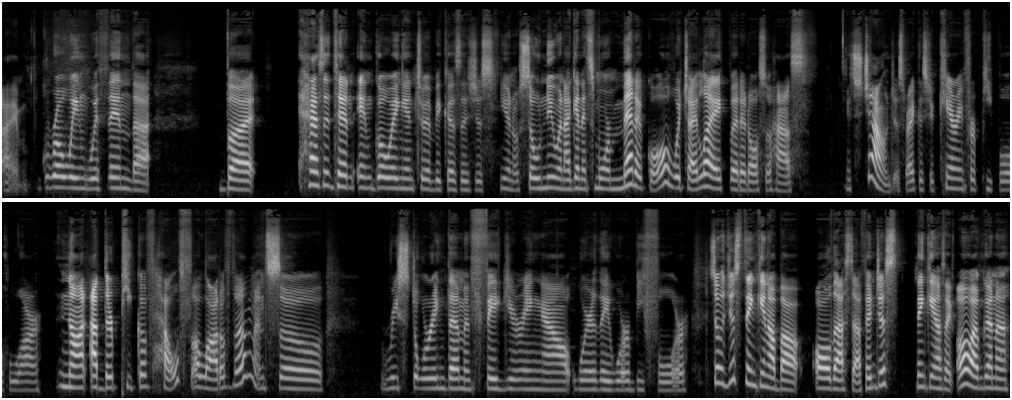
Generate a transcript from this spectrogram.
I'm growing within that but hesitant in going into it because it's just you know so new and again it's more medical which I like but it also has its challenges right? Because you're caring for people who are not at their peak of health a lot of them and so restoring them and figuring out where they were before. So just thinking about all that stuff and just thinking I was like oh I'm gonna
